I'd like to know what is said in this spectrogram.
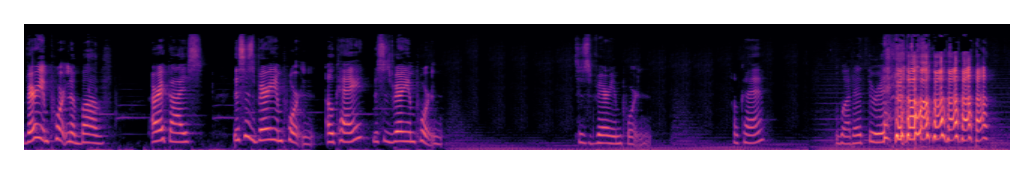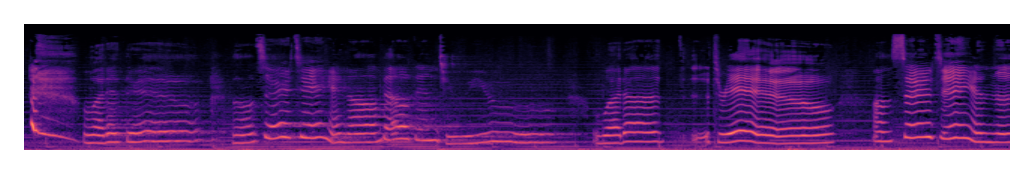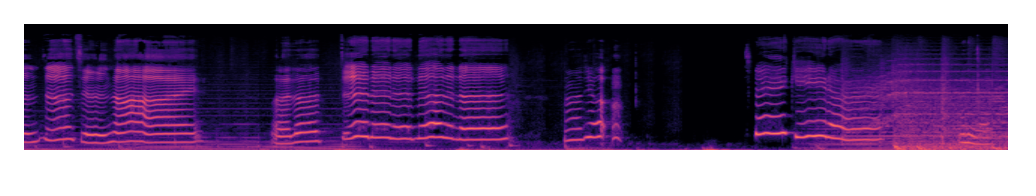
Very important above. Alright, guys. This is very important, okay? This is very important. This is very important. Okay? What a thrill. what a thrill. I'm searching and I'm melting to you. What a th- thrill. I'm searching and I'm tonight. ラルルルルラジオステイキーラー何が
